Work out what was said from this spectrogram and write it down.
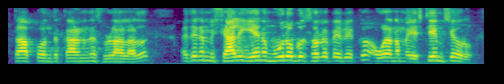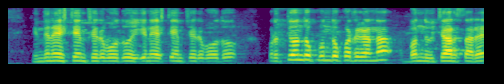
ಸ್ಟಾಫ್ ಒಂದು ಕಾರಣದಿಂದ ಸುಳ್ಳಾಗಲಾರದು ಅದೇ ನಮ್ಮ ಶಾಲೆಗೆ ಏನು ಮೂಲಭೂತ ಸೌಲಭ್ಯ ಬೇಕು, ಅವುಗಳ ನಮ್ಮ ಎಸ್ ಟಿ ಎಂ ಸಿ ಅವರು, ಹಿಂದಿನ ಎಸ್ ಟಿ ಎಂ ಸಿ ಇರ್ಬೋದು, ಈಗಿನ ಎಸ್ ಟಿ ಎಂ ಸಿ ಇರ್ಬೋದು, ಪ್ರತಿಯೊಂದು ಕುಂದುಕೊರತೆಗಳನ್ನು ಬಂದು ವಿಚಾರಿಸ್ತಾರೆ.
